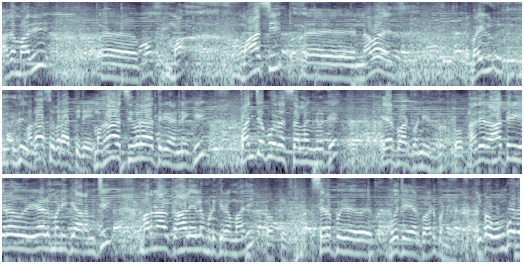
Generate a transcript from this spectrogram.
அதை மாதிரி மா- மாசி நவ இது மகா சிவராத்திரி மகா சிவராத்திரி அன்னைக்கு பஞ்சபூத ஸ்தலங்களுக்கு ஏற்பாடு பண்ணியிருக்கிறோம். அது ராத்திரி இரவு ஏழு மணிக்கு ஆரம்பித்து மறுநாள் காலையில் முடிக்கிற மாதிரி ஓகே சிறப்பு பூஜை ஏற்பாடு பண்ணியிருக்கோம் இப்போ ஒன்பது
